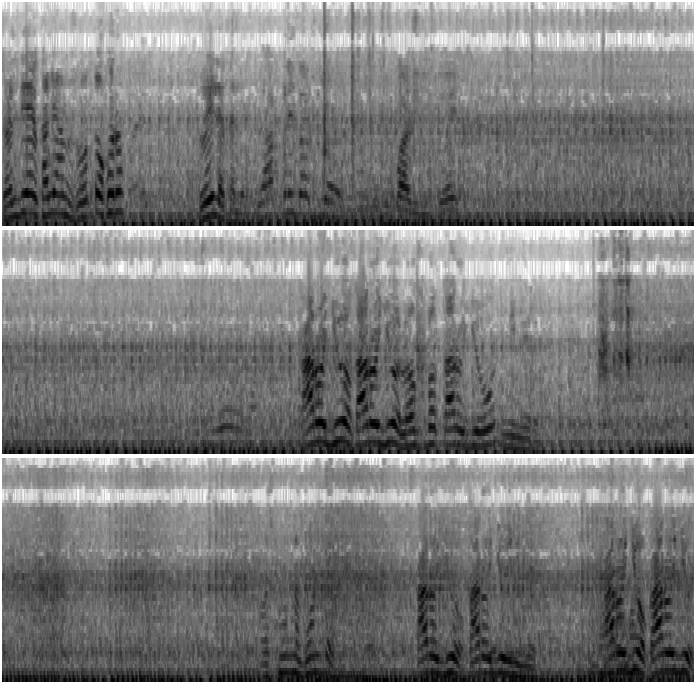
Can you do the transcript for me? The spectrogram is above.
જલ્દી આવ ખાલી આમ જોતો ખરો. જોઈ લે ખાલી. ઉપાડી દીધું કારો ગયો કારો ગયો લગભગ કારો ગયો એની મેરે. હસમુખ ને ફોન કર. કારો ગયો કારો ગયો એની મેરે. કારો ગયો કારો ગયો.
